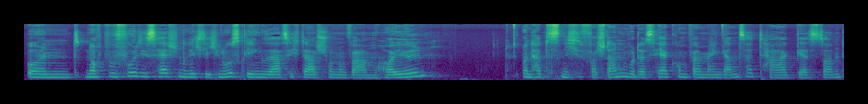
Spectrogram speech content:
Und noch bevor die Session richtig losging, saß ich da schon und war am Heulen und habe es nicht verstanden, wo das herkommt, weil mein ganzer Tag gestern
